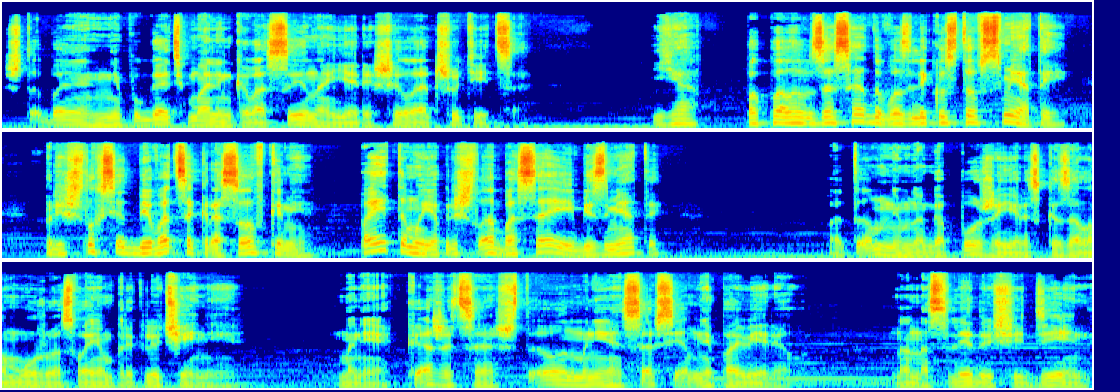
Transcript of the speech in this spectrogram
Чтобы не пугать маленького сына, я решила отшутиться. «Я попала в засаду возле кустов с мятой. Пришлось отбиваться кроссовками, поэтому я пришла босая и без мяты». Потом, немного позже, я рассказала мужу о своем приключении. Мне кажется, что он мне совсем не поверил но на следующий день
